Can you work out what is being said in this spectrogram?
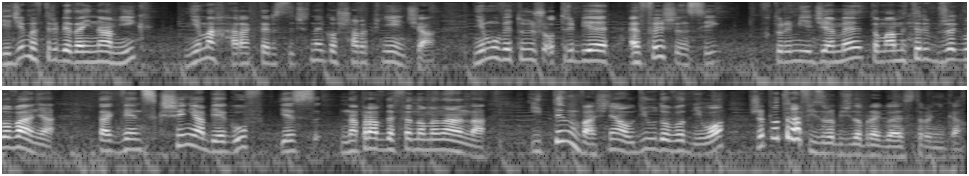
jedziemy w trybie Dynamic, nie ma charakterystycznego szarpnięcia. Nie mówię tu już o trybie Efficiency, w którym jedziemy, to mamy tryb żeglowania. Tak więc skrzynia biegów jest naprawdę fenomenalna. I tym właśnie Audi udowodniło, że potrafi zrobić dobrego S-tronika.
